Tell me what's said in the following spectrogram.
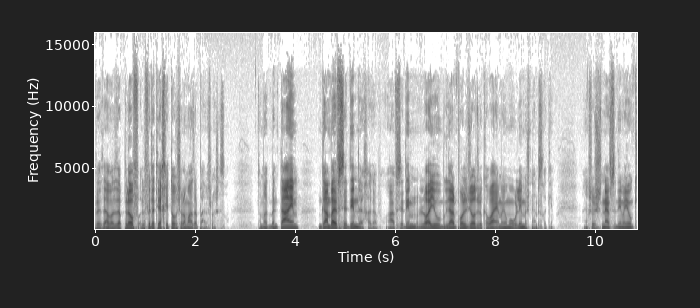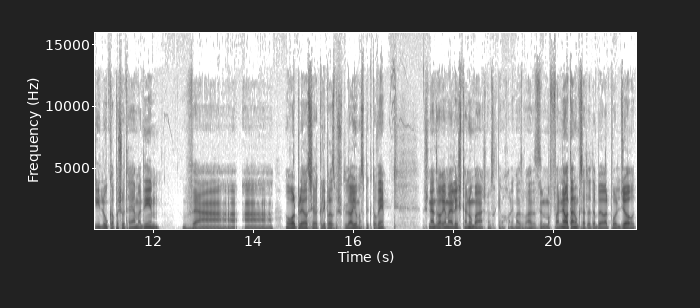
וזה, אבל זה הפלייאוף, לפי דעתי, הכי טוב שלו מאז 2013. זאת אומרת, בינתיים, גם בהפסדים, דרך אגב, ההפסדים לא היו בגלל פול ג'ורג' וקוואי, הם היו מעולים בשני המשחקים. אני חושב ששני ההפסדים היו כי לוקה פשוט היה מדהים, וה role players של הקליפרס פשוט לא היו מספיק טובים. שני הדברים האלה השתנו בשני המשחקים האחרונים, אז, אז זה מפנה אותנו קצת לדבר על פול ג'ורג',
